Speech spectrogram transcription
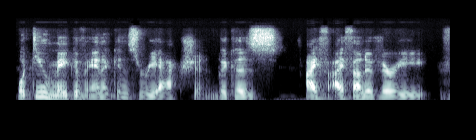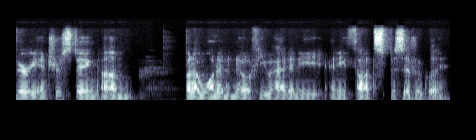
what do you make of Anakin's reaction? Because I, I found it very, very interesting. Um, but I wanted to know if you had any any thoughts specifically.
